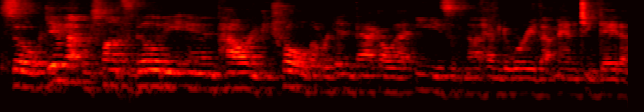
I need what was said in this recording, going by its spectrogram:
So we're giving up responsibility and power and control, but we're getting back all that ease of not having to worry about managing data.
